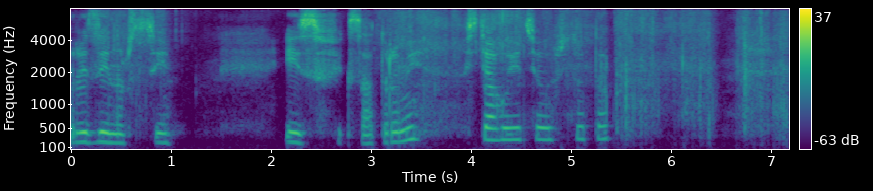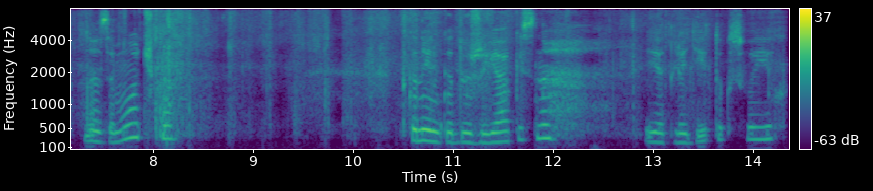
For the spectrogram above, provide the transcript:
резиночці із фіксаторами. Стягується ось тут так. На замочку. Тканинка дуже якісна, як для діток своїх.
